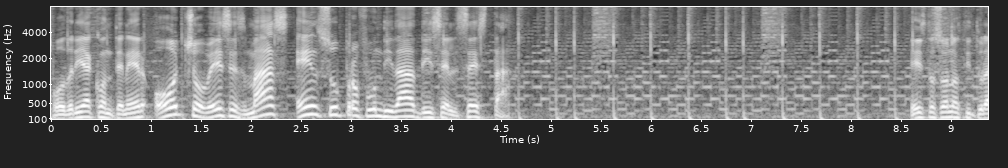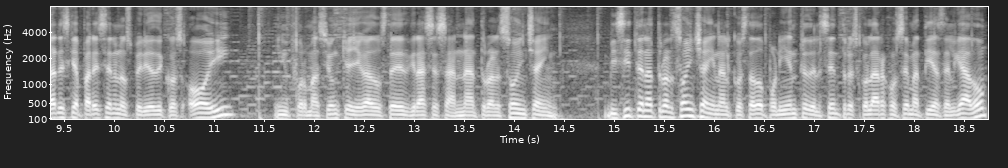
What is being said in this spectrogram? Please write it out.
Podría contener ocho veces más en su profundidad, dice el Cesta. Estos son los titulares que aparecen en los periódicos hoy. Información que ha llegado a ustedes gracias a Natural Sunshine. Visite Natural Sunshine al costado poniente del Centro Escolar José Matías Delgado,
